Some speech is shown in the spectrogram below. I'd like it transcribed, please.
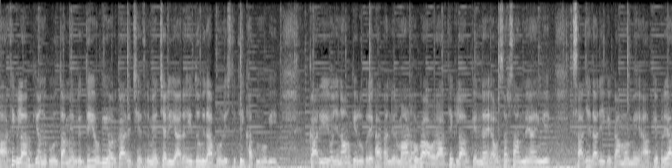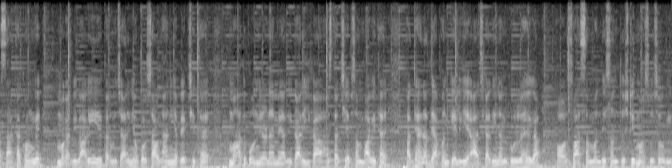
आर्थिक लाभ की अनुकूलता में वृद्धि होगी और कार्य क्षेत्र में चली आ रही दुविधापूर्ण स्थिति खत्म होगी। कार्य योजनाओं की रूपरेखा का निर्माण होगा और आर्थिक लाभ के नए अवसर सामने आएँगे। साझेदारी के कामों में आपके प्रयास सार्थक होंगे, मगर विभागीय कर्मचारियों को सावधानी अपेक्षित है। महत्वपूर्ण निर्णय में अधिकारी का हस्तक्षेप संभावित है। अध्ययन अध्यापन के लिए आज का दिन अनुकूल रहेगा और स्वास्थ्य संबंधी संतुष्टि महसूस होगी।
